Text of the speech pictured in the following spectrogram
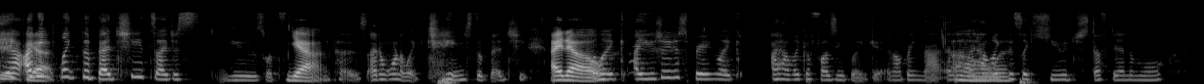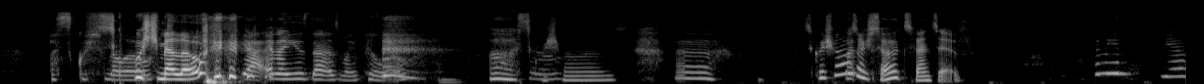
Yeah. I Yeah. mean like the bed sheets I just use what's Yeah. because I don't want to like change the bed sheets. I But know. like I usually just bring like I have like a fuzzy blanket and I'll bring that. And then I have Oh. like this like huge stuffed animal, a squishmallow. Squishmallow. yeah, and I use that as my pillow. Oh, squishmallows. Uh, squishmallows are so expensive. I mean, yeah,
